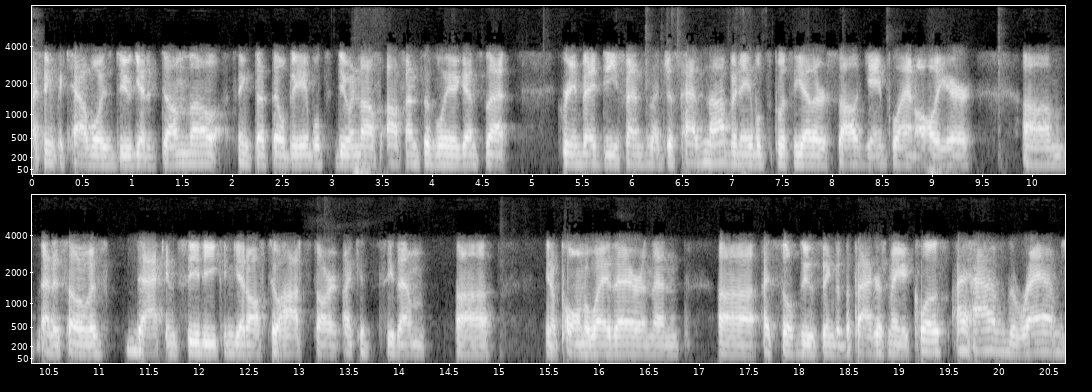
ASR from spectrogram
I think the Cowboys do get it done though. I think that they'll be able to do enough offensively against that Green Bay defense that just has not been able to put together a solid game plan all year. Um, and so if Dak and CeeDee can get off to a hot start, I could see them, uh, you know, pulling away there. And then uh, I still do think that the Packers make it close. I have the Rams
